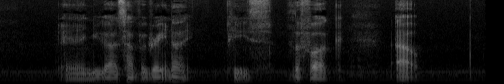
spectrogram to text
and you guys have a great night. Peace the fuck out.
